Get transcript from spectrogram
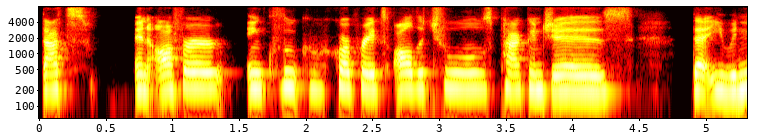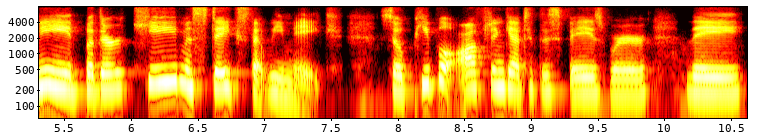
That's an offer include incorporates all the tools, packages that you would need, but there are key mistakes that we make. So people often get to this phase where they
